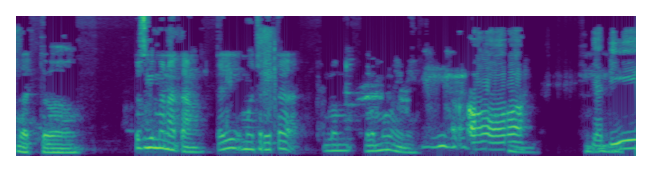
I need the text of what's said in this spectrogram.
betul. Terus gimana Tang? Tadi mau cerita belum belum mulai nih. Oh, Hmm. jadi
